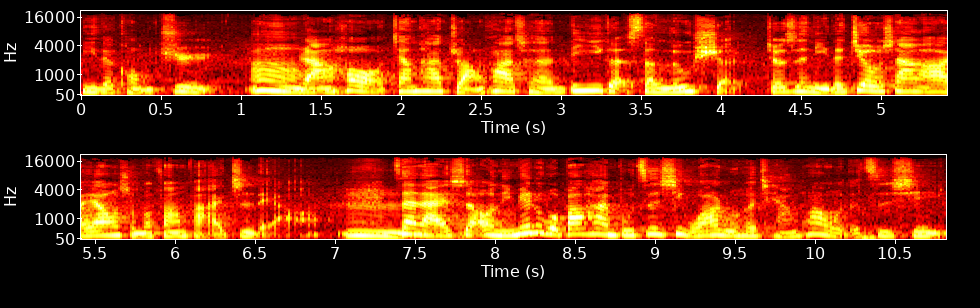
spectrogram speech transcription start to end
你的恐惧，嗯。然后将它转化成第一个 solution，就是你的旧伤啊，要用什么方法来治疗？嗯再来是哦，里面如果包含不自信，我要如何强化我的自信？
